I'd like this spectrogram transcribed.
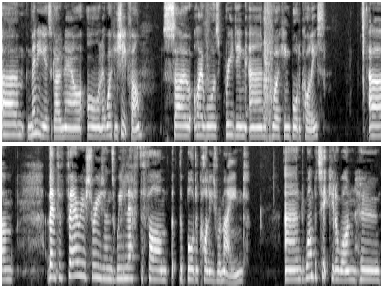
um, many years ago now on a working sheep farm. So I was breeding and working border collies. Um, then, for various reasons, we left the farm, but the border collies remained. And one particular one who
